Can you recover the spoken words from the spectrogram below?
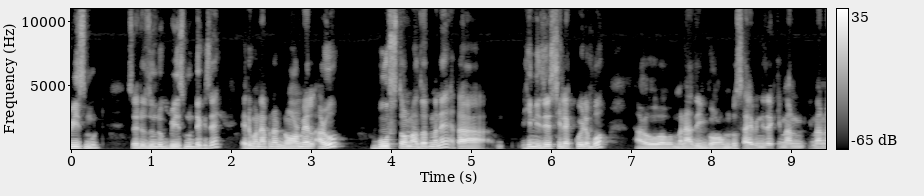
ব্ৰিজ মুড চ' এইটো যোনটো ব্ৰিজ মুড দেখিছে, এইটো মানে আপোনাৰ নৰ্মেল আৰু বুষ্টৰ মাজত মানে এটা সি নিজে চিলেক্ট কৰি ল'ব। আৰু মানে আজি গৰমটো চাই পিনি যে কিমান ইমান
